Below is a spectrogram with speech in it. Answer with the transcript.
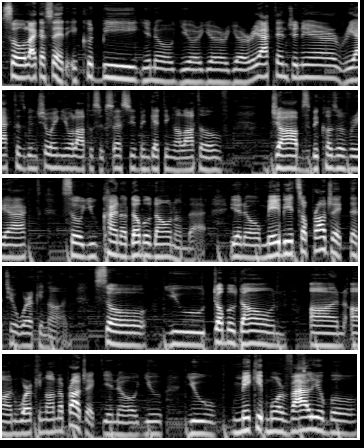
so like I said, it could be you know you're you're a React engineer. React has been showing you a lot of success. You've been getting a lot of jobs because of React. So you kind of double down on that. You know, maybe it's a project that you're working on. So you double down on on working on the project. You know, you you make it more valuable.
